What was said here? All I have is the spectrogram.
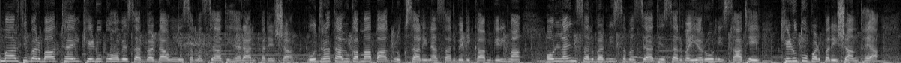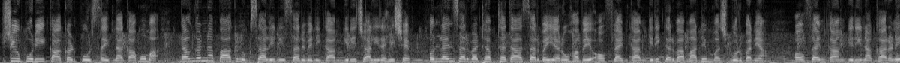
મારથી બરબાદ થયેલ ખેડૂતો હવે સર્વર ડાઉનની સમસ્યાથી હેરાન પરેશાન. ગોધરા તાલુકામાં પાક નુકસાનીના સર્વેની કામગીરીમાં ઓનલાઈન સર્વરની સમસ્યાથી સર્વેયરોની સાથે ખેડૂતો પણ પરેશાન થયા. શિવપુરી, કાકડપુર સહિતના ગામોમાં ડાંગરના પાક નુકસાનીની સર્વેની કામગીરી ચાલી રહી છે. ઓનલાઈન સર્વર ઠપ થતાં સર્વેયરો હવે ઓફલાઈન કામગીરી કરવા માટે મજબૂર બન્યા. ઓફલાઈન કામગીરીના કારણે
